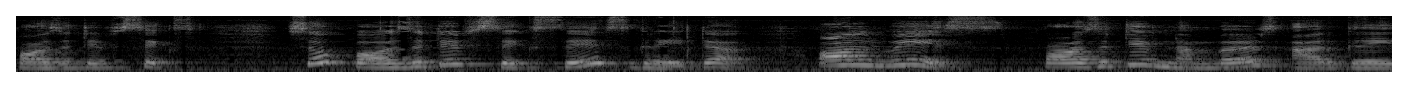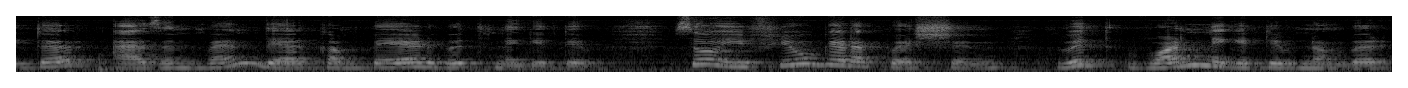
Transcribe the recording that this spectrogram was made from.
positive 6. So, positive 6 is greater. Always positive numbers are greater as and when they are compared with negative. So if you get a question with one negative number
